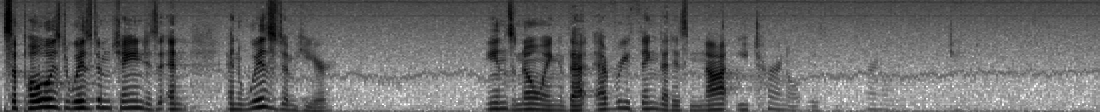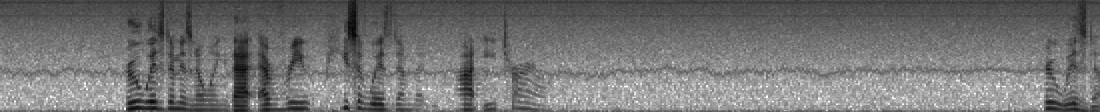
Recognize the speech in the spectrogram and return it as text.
Supposed wisdom changes. And, and wisdom here means knowing that everything that is not eternal is eternally changing. True wisdom is knowing that every piece of wisdom that is not eternal true wisdom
